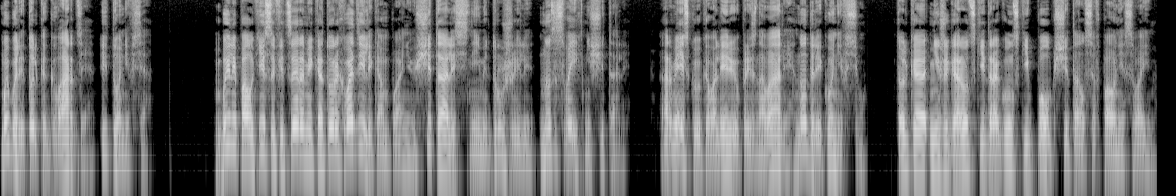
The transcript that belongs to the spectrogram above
Мы были только гвардия, и то не вся. Были полки с офицерами, которых водили компанию, считались с ними, дружили, но за своих не считали. Армейскую кавалерию признавали, но далеко не всю. Только Нижегородский драгунский полк считался вполне своим.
